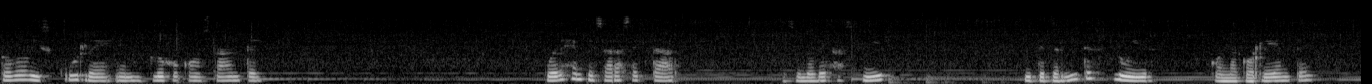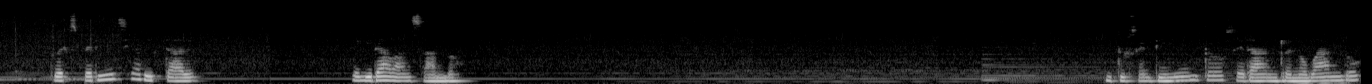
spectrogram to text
Todo discurre en un flujo constante. Puedes empezar a aceptar que si lo dejas ir y te permites fluir con la corriente, tu experiencia vital seguirá avanzando. Y tus sentimientos serán renovando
